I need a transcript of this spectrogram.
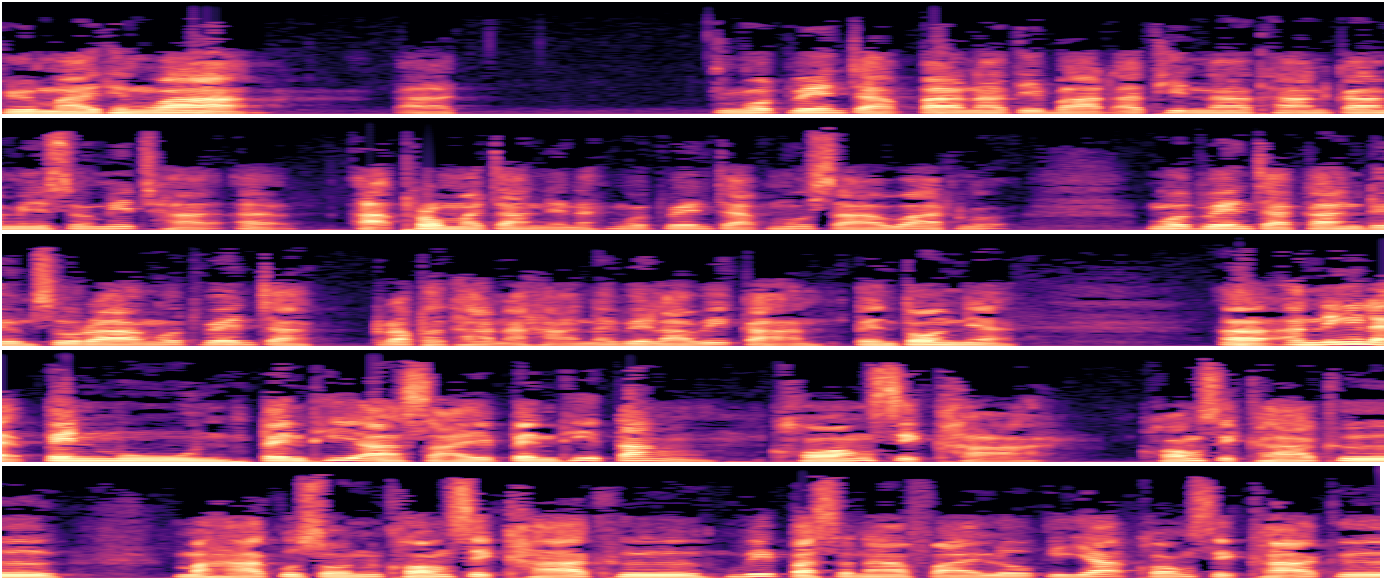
คือหมายถึงว่างดเว้นจากปานาติบาตอธินนาทานกาเมสุมิชาอะพรหมจรรย์เนี่ยนะงดเว้นจากมุสาวาตงดเว้นจากการดื่มสุรางดเว้นจากรับประทานอาหารในเวลาวิกาลเป็นต้นเนี่ยอันนี้แหละเป็นมูลเป็นที่อาศัยเป็นที่ตั้งของสิกขา ของสิกขาคือ มหากุศลของสิกขาคือ วิปัสนาฝ่ายโลกิยะของสิกขาคือ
